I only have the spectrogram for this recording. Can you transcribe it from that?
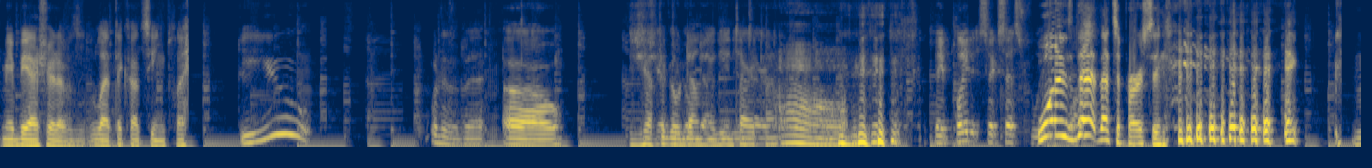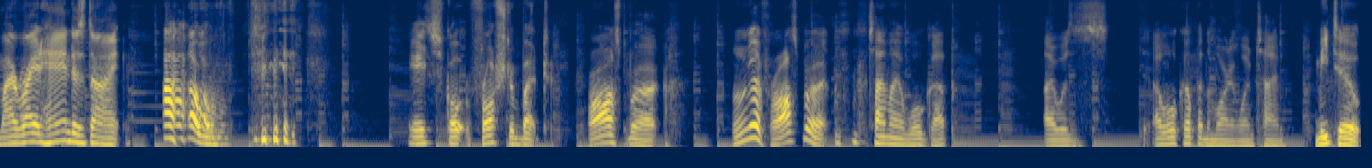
Maybe I should have let the cutscene play. Do you? What is that? Oh. Did you have to go down there the entire time? Oh. They played it successfully. what is that? That's a person. My right hand is dying. Oh, oh. It's got frostbite. frostbite. Don't get frostbite. time I woke up, I was. I woke up in the morning one time. Me too.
